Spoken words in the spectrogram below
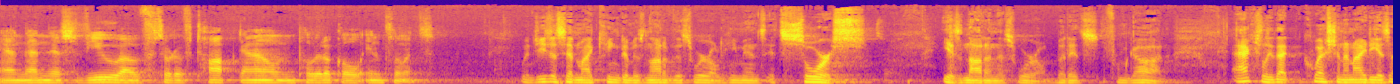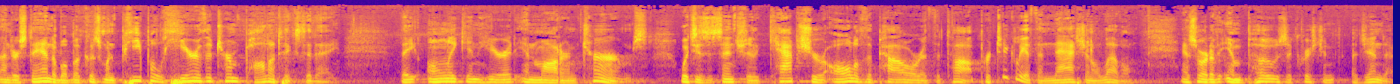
and then this view of sort of top down political influence? When Jesus said, My kingdom is not of this world, he means its source is not in this world, but it's from God. Actually, that question and idea is understandable because when people hear the term politics today, They only can hear it in modern terms, which is essentially capture all of the power at the top, particularly at the national level, and sort of impose a Christian agenda.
